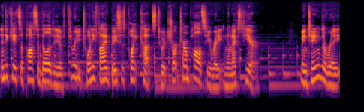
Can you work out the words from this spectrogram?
indicates a possibility of three 25 basis point cuts to its short term policy rate in the next year, maintaining the rate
